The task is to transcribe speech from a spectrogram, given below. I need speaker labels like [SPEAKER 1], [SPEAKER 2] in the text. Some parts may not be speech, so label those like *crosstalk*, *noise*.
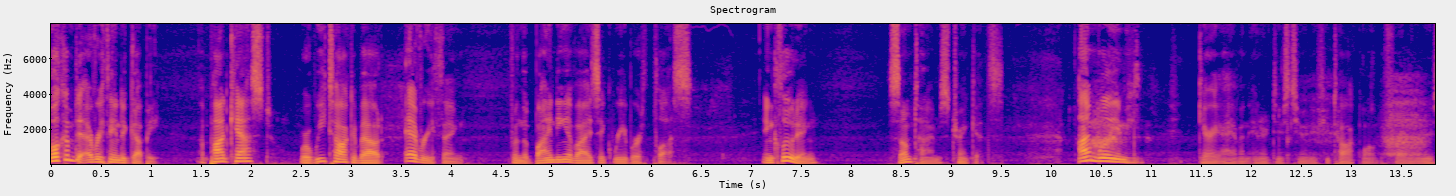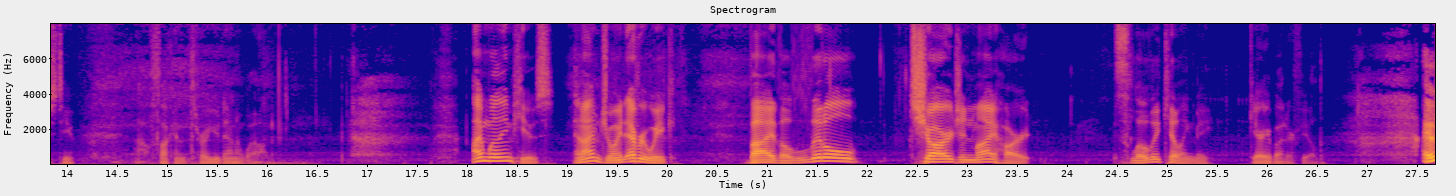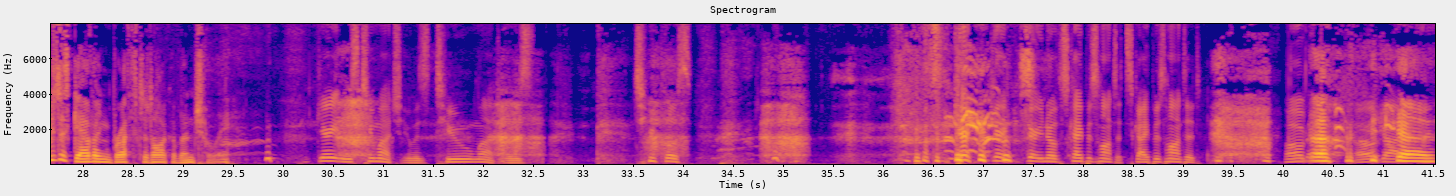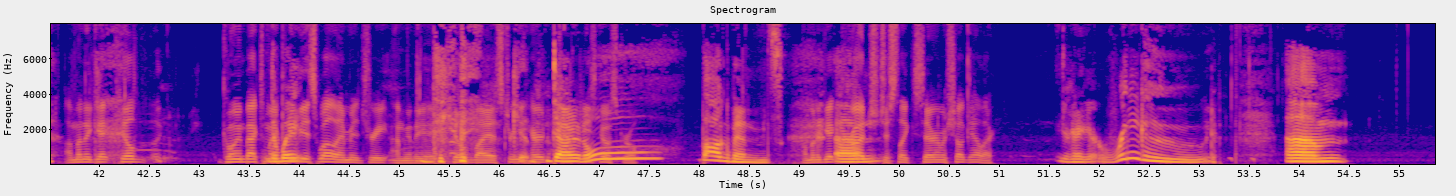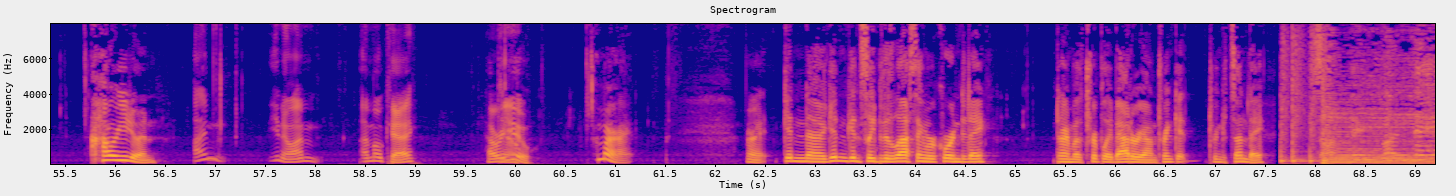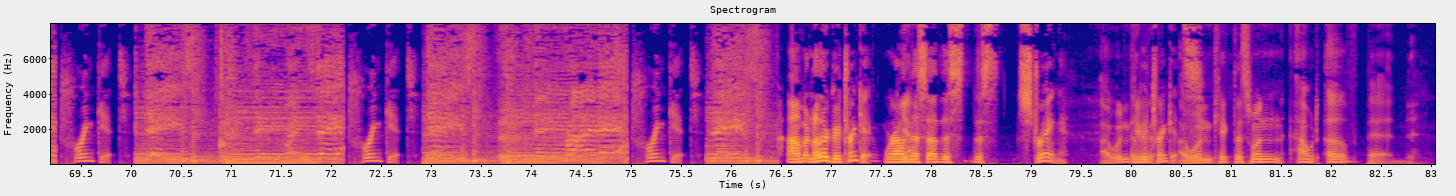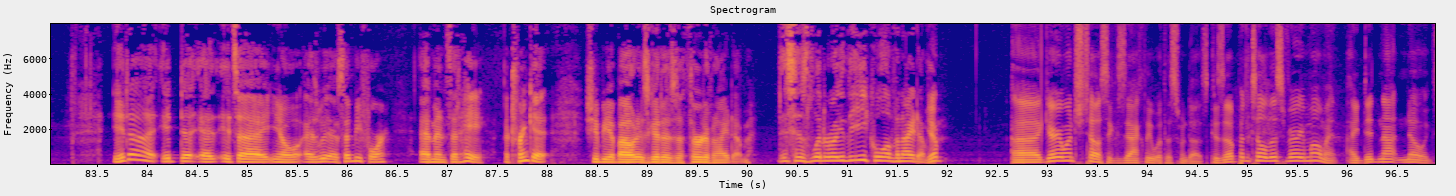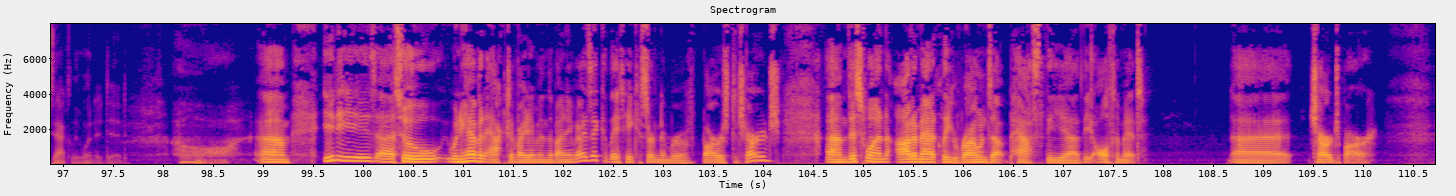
[SPEAKER 1] Welcome to Everything to Guppy, a podcast where we talk about everything from the Binding of Isaac Rebirth Plus, including sometimes trinkets. I'm William. Gary, I haven't introduced you, and if you talk well before I introduce you, I'll fucking throw you down a well. I'm William Hughes, and I'm joined every week by the little charge in my heart, slowly killing me, Gary Butterfield.
[SPEAKER 2] I was just gathering breath to talk eventually. *laughs*
[SPEAKER 1] Gary, it was too much. It was too much. It was too close. Gary, Gary, Gary, no, Skype is haunted. Skype is haunted. Oh god. Oh god.
[SPEAKER 2] yeah.
[SPEAKER 1] I'm gonna get killed. Going back to my
[SPEAKER 2] way-
[SPEAKER 1] previous well imagery, I'm gonna get killed by a *laughs* street haired
[SPEAKER 2] Down at
[SPEAKER 1] Japanese ghost girl.
[SPEAKER 2] Bogman's.
[SPEAKER 1] I'm gonna get
[SPEAKER 2] um,
[SPEAKER 1] just like Sarah Michelle Gellar.
[SPEAKER 2] You're gonna get ringooed. Um, how are you doing?
[SPEAKER 1] I'm, you know, I'm, I'm okay. How are
[SPEAKER 2] Yeah.
[SPEAKER 1] you?
[SPEAKER 2] I'm all right. All right, getting uh, getting good sleep. Is the last thing we're recording today. Talking about the AAA battery on Trinket Trinket Sunday.
[SPEAKER 3] Sunday, Monday,
[SPEAKER 2] Trinket.
[SPEAKER 3] days, Tuesday, Wednesday,
[SPEAKER 2] Trinket.
[SPEAKER 3] days, Thursday, Friday,
[SPEAKER 2] Trinket.
[SPEAKER 3] days.
[SPEAKER 2] Um, another good trinket. We're on
[SPEAKER 1] Yeah.
[SPEAKER 2] this uh, this this string.
[SPEAKER 1] I wouldn't kick
[SPEAKER 2] good
[SPEAKER 1] the-
[SPEAKER 2] trinkets.
[SPEAKER 1] I wouldn't kick this one out of bed.
[SPEAKER 2] It uh it uh, it's a you know as we I said before, Edmund said, "Hey, a trinket should be about as good as a third of an item." This is literally the equal of an item.
[SPEAKER 1] Yep. Uh, Gary, why don't you tell us exactly what this one does? Because up until this very moment, I did not know exactly what it did.
[SPEAKER 2] Um, it is uh, so when you have an active item in the Binding of Isaac, they take a certain number of bars to charge. Um, this one automatically rounds up past the uh, the ultimate uh, charge bar.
